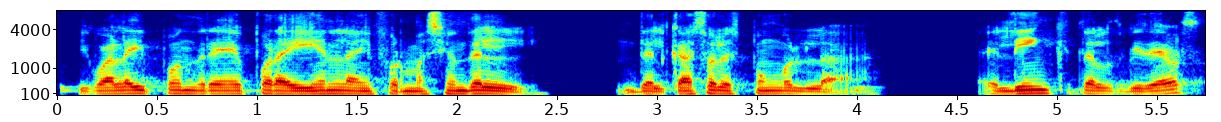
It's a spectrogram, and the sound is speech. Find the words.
Igual ahí pondré por ahí en la información del, del caso, les pongo la, el link de los videos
